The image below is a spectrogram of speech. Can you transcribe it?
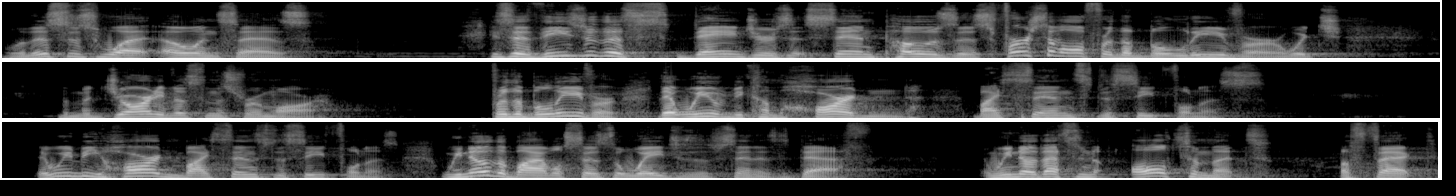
Well, this is what Owen says he said, These are the dangers that sin poses, first of all, for the believer, which the majority of us in this room are. For the believer, that we would become hardened by sin's deceitfulness. That we'd be hardened by sin's deceitfulness. We know the Bible says the wages of sin is death. And we know that's an ultimate effect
